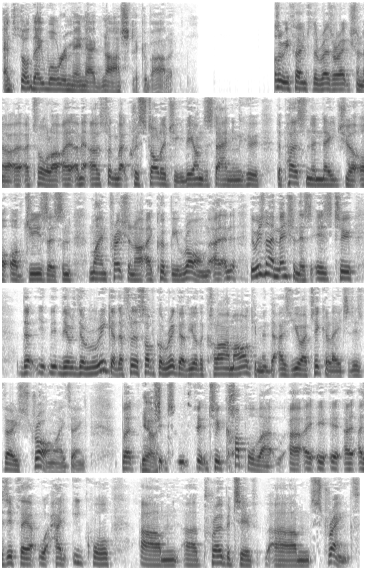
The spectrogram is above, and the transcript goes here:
and so they will remain agnostic about it wasn't referring to the resurrection at all. I, I, mean, I was talking about Christology, the understanding who the person and nature of, of Jesus. And my impression, I, I, could be wrong. And the reason I mention this is to the, the, the rigor, the philosophical rigor of your the Kalam argument that, as you articulated, is very strong. I think, but yes. to, to, to, couple that uh, as if they had equal um, uh, probative um, strength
